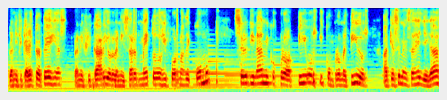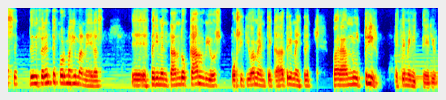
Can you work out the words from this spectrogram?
planificar estrategias, planificar y organizar métodos y formas de cómo ser dinámicos, proactivos y comprometidos a que ese mensaje llegase de diferentes formas y maneras, eh, experimentando cambios positivamente cada trimestre para nutrir este ministerio,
